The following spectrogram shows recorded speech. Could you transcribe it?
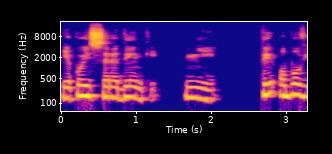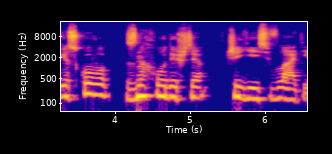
якоїсь серединки. Ні. Ти обов'язково знаходишся в чиїсь владі.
